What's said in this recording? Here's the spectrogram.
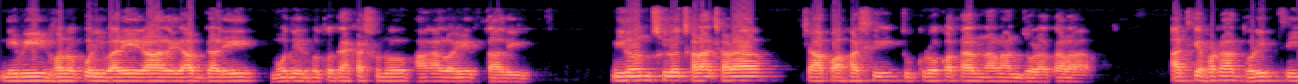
নিবিড় ঘন পরিবারের আড়ে আবডালে মোদের হতো দেখাশুনো ভাঙালয়ের তালে। মিলন ছিল ছাড়া ছাড়া, চাপা হাসি, টুকরো কথার নানান জোড়া তারা। আজকে হঠাৎ ধরিত্রী,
